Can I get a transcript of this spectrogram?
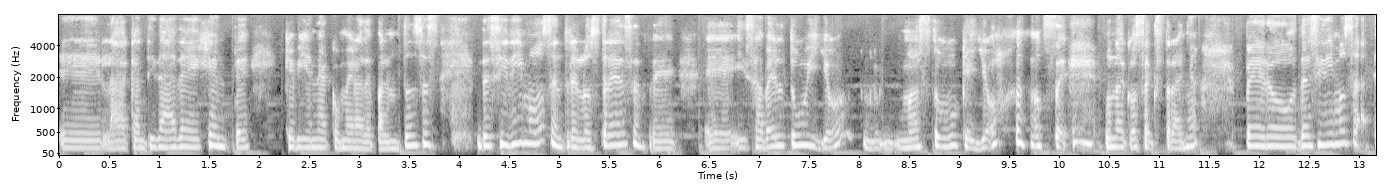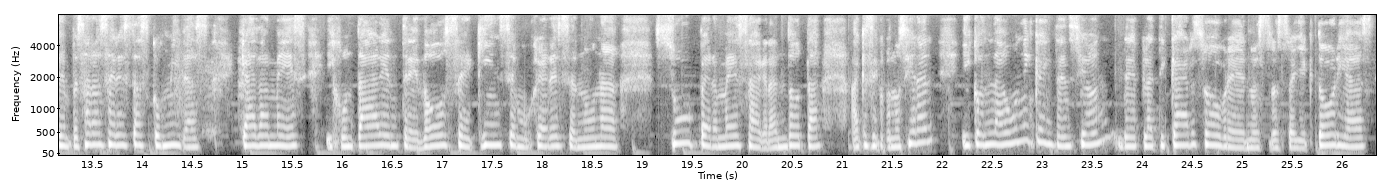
eh, la cantidad de gente que viene a comer a De Palma. Entonces, decidimos entre los tres, entre eh, Isabel, tú y yo, más tú que yo, no sé, una cosa extraña, pero decidimos empezar a hacer estas comidas cada mes y juntar entre 12, 15 mujeres en una super mesa grandota a que se conocieran y con la única intención de platicar sobre nuestras trayectorias,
